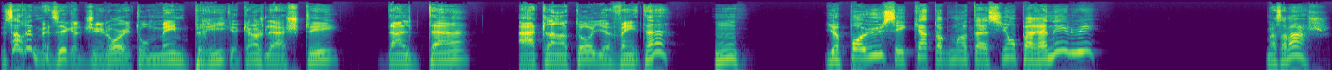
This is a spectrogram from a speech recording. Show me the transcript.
Es-tu en train de me dire que le J-Lore est au même prix que quand je l'ai acheté dans le temps à Atlanta il y a 20 ans? Hmm. Il n'a pas eu ces quatre augmentations par année, lui? Comment ça marche?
